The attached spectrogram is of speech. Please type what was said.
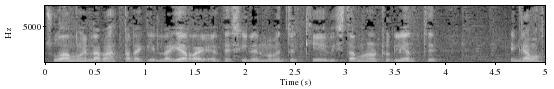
sudamos en la paz para que en la guerra, es decir, en el momento en que visitamos a nuestro cliente, tengamos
